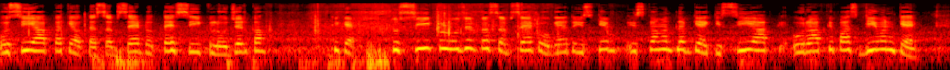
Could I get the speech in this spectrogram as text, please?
और सी आपका क्या होता है? सबसेट होता है सी क्लोजर का। ठीक है? तो सी क्लोजर का सबसेट हो गया तो इसके, इसका मतलब क्या है कि सी आप, और आपके पास गिवन क्या है?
